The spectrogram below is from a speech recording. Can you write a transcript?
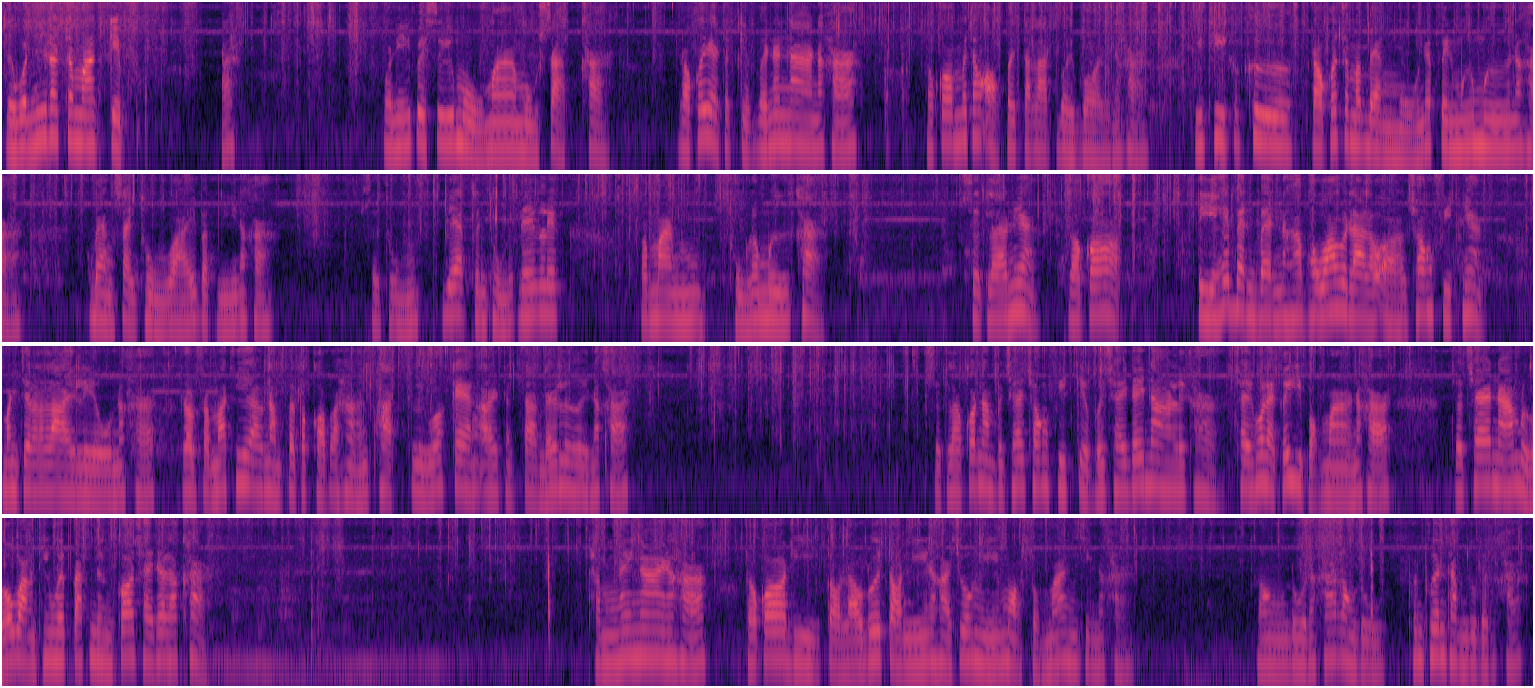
เดี๋ยววันนี้เราจะมาเก็บนะวันนี้ไปซื้อหมูมาหมูสับค่ะ เราก็อยากจะเก็บไว้นานๆนะคะแล้วก็ไม่ต้องออกไปตลาดบ่อยๆนะคะ วิธีก็คือเราก็จะมาแบ่งหมูเนี่ยเป็นมื้อๆนะคะ แบ่งใส่ถุงไว้แบบนี้นะคะ ใส่ถุงแยกเป็นถุงเล็กๆประมาณถุงละมือค่ะ เสร็จแล้วเนี่ยเราก็ ตีให้แบนๆนะคะ เพราะว่าเวลาเราออกช่องฟิตเนี่ยมันจะละลายเร็วนะคะ เราสามารถที่จะนำไปประกอบอาหารผัด หรือว่าแกงอะไรต่างๆได้เลยนะคะ เสร็จแล้วก็นำไปแช่ช่องฟิตเก็บไว้ใช้ได้นานเลยค่ะ ใช้เมื่อไหร่ก็หยิบออกมานะคะ จะแช่น้ำหรือว่าวางทิ้งไว้แป๊บหนึ่งก็ใช้ได้แล้วค่ะทำง่ายๆนะคะ แล้วก็ดีต่อเราด้วยตอนนี้นะคะ ช่วงนี้เหมาะสมมากจริงๆนะคะ ลองดูนะคะ ลองดูเพื่อนๆทำดูเลยนะคะ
